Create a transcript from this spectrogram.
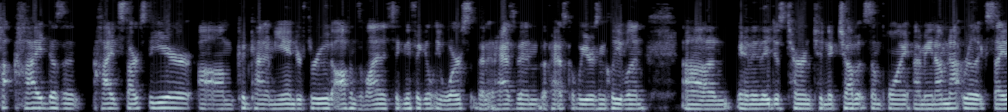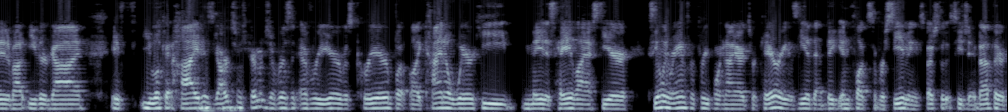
Hyde doesn't Hyde starts the year um, could kind of meander through. The offensive line is significantly worse than it has been the past couple years in Cleveland, um, and then they just turn to Nick Chubb at some point. I mean, I'm not really excited about either guy. If you look at Hyde, his yards from scrimmage have risen every year of his career, but like kind of where he made his hay last year because he only ran for 3.9 yards per carry as he had that big influx of receiving, especially with CJ Beathard.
